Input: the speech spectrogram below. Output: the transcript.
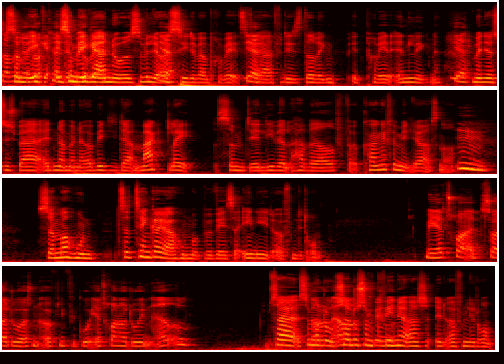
der som, ikke, som ikke er noget, så vil jeg Ja. også sige, at det var en privat sfære, fordi det er stadigvæk et privat anlæggende. Ja. Men jeg synes bare, at når man er oppe i de der magtlag, som det alligevel har været for kongefamilier og sådan noget, Mm. så må hun, så tænker jeg, at hun må bevæge sig ind i et offentligt rum. Men jeg tror, at så er du også en offentlig figur. Jeg tror, når du er en adel, Så, så, må du så er du som adelskvinde- kvinde også et offentligt rum.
